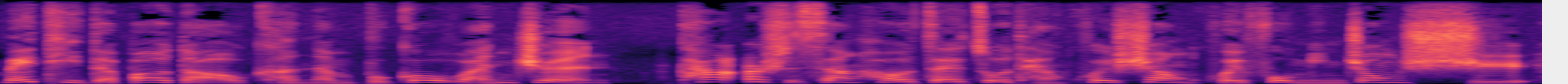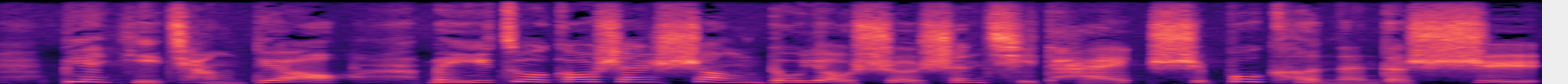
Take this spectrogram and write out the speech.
媒体的报道可能不够完整。他二十三号在座谈会上回复民众时，便已强调每一座高山上都要设升旗台是不可能的事。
